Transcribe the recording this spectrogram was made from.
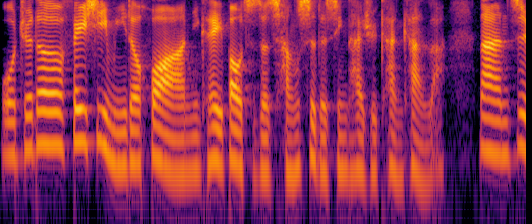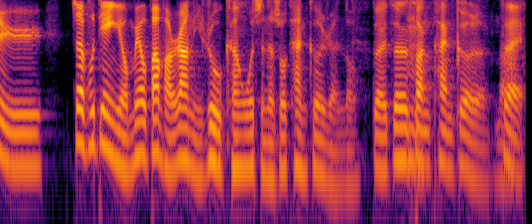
我觉得非戏迷的话，你可以抱持着尝试的心态去看看啦。那至于这部电影有没有办法让你入坑，我只能说看个人喽。对，真的算看个人。嗯。对，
